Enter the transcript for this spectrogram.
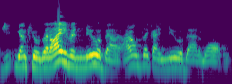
young people that I even knew about. I don't think I knew about them all.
